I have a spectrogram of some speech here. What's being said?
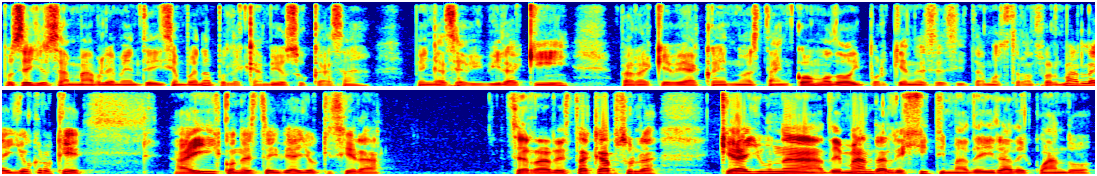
pues ellos amablemente dicen, bueno, pues le cambio su casa, véngase a vivir aquí para que vea que no es tan cómodo y por qué necesitamos transformarla. Y yo creo que ahí con esta idea yo quisiera cerrar esta cápsula que hay una demanda legítima de ir adecuando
